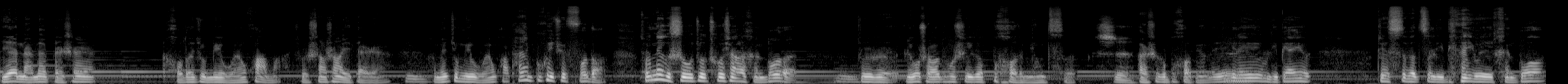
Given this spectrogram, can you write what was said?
爷爷奶奶本身。好多就没有文化嘛，就是上上一代人，很多就没有文化，他也不会去辅导，所以那个时候就出现了很多的，就是留守儿童是一个不好的名词，是，啊是个不好名字，因为里边有这四个字里边有很多，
